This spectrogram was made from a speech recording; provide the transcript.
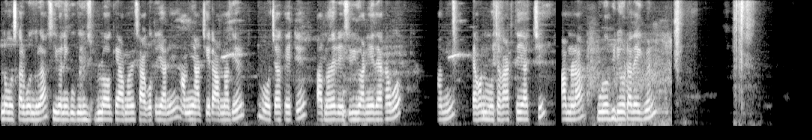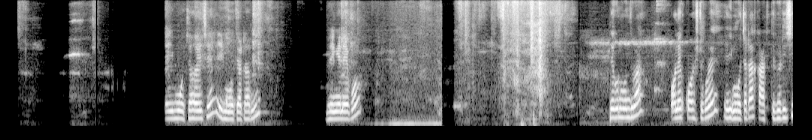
নমস্কার বন্ধুরা, শিবানী কুকিং ব্লগে আপনাদের স্বাগত জানাই আমি আজকে আপনাদের মোচা কেটে আপনাদের রেসিপি বানিয়ে দেখাবো। আমি এখন মোচা কাটতে যাচ্ছি, আপনারা পুরো ভিডিওটা দেখবেন। এই মোচা হয়েছে, এই মোচাটা আমি ভেঙে নেব। দেখুন বন্ধুরা, অনেক কষ্ট করে এই মোচাটা কাটতে পেরেছি।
